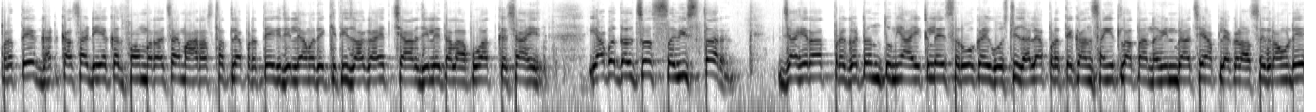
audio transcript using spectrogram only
प्रत्येक घटकासाठी एकच फॉर्म भरायचा आहे. महाराष्ट्रातल्या प्रत्येक जिल्ह्यामध्ये किती जागा आहेत? चार जिल्हे त्याला अपवाद कशा आहेत? याबद्दलचं सविस्तर जाहिरात प्रकटन तुम्ही ऐकलंय सर्व काही गोष्टी झाल्या. प्रत्येकानं सांगितलं आता नवीन बॅच आहे आपल्याकडं असं ग्राउंड आहे.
